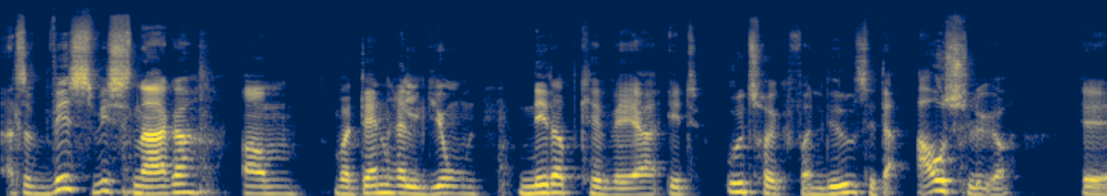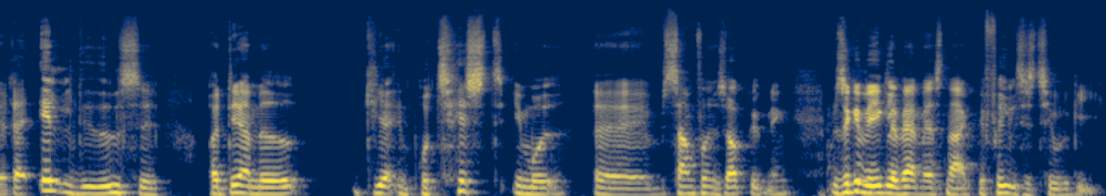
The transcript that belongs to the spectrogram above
Altså, hvis vi snakker om, hvordan religion netop kan være et udtryk for en lidelse, der afslører øh, reel lidelse, og dermed giver en protest imod øh, samfundets opbygning, men så kan vi ikke lade være med at snakke befrielsesteologi.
